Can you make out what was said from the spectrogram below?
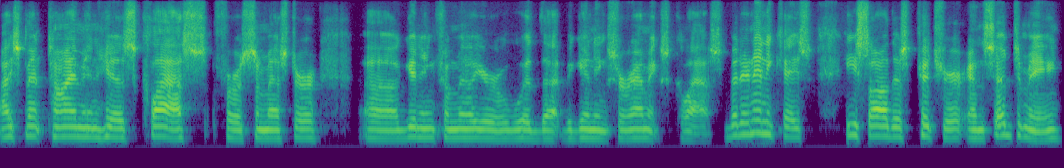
I spent time in his class for a semester uh, getting familiar with that beginning ceramics class. But in any case, he saw this picture and said to me,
